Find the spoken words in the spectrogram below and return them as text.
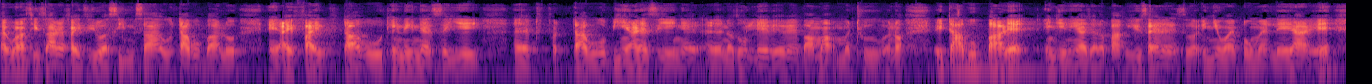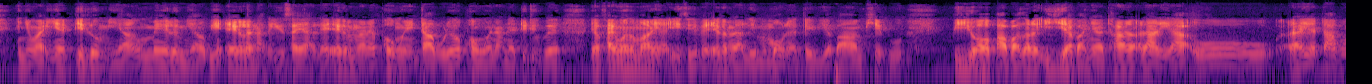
51စီစားတယ်50ကစီမစားဘူးတာဘူပါလို့အဲအဲ့5တာဘူထိန်းသိမ်းတဲ့ဇရိတ်အဲတာဘူပြင်ရတဲ့ဇရိတ်နဲ့အဲနောက်ဆုံး level ပဲဘာမှမထူးဘူးပေါ့နော်အဲတာဘူပါတဲ့ engineer ကကျတော့ဘာကယူဆိုင်လဲဆိုတော့ engine wine ပုံမှန်လဲရတယ် engine wine အရင်ပြစ်လို့မရဘူးမဲလို့မရဘူးပြီးရင် air cleaner ကယူဆိုင်ရတယ် air cleaner လည်းဖုံဝင်တာဘူတွေကိုဖုံဝင်တာနဲ့တူတူပဲအဲ51သမားတွေက easy ပဲ air cleaner လေးမမုတ်လဲတိတ်ပြီးတော့ဘာမှမဖြစ်ဘူး ပြီးတော့ဘာပါသွားလဲ EG ကဘာညာထားတော့အဲ့ဒါတွေကဟိုအဲ့ဒါတွေကတာဘူ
